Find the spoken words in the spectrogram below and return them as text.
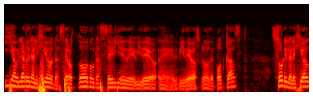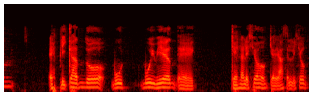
y hablar de la Legión, hacer toda una serie de, eh, videos, ¿no? de podcast sobre la Legión, explicando muy, muy bien eh, qué es la Legión, qué hace la Legión,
